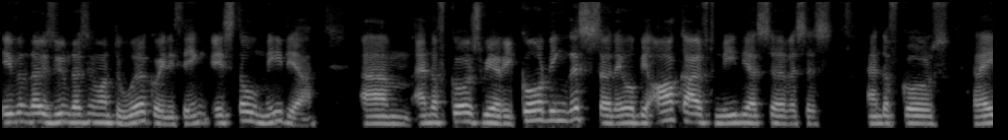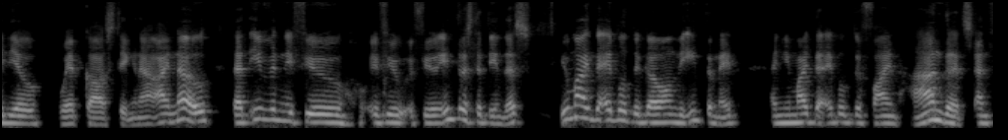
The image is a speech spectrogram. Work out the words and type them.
even though Zoom doesn't want to work or anything, is still media. Um, and of course, we are recording this, so there will be archived media services, and of course, radio webcasting. Now, I know that even if you if you if you're interested in this, you might be able to go on the internet and you might be able to find hundreds and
